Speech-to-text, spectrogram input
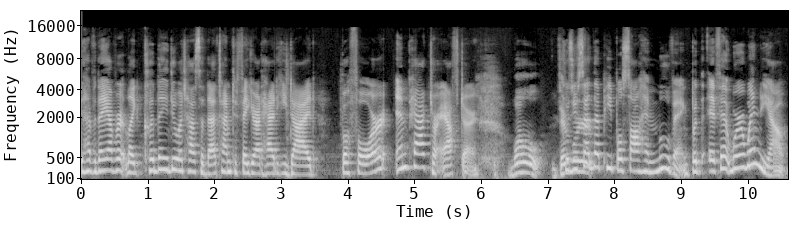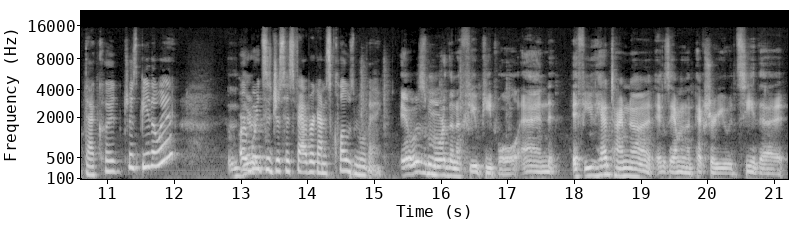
Have they ever like could they do a test at that time to figure out had he died before impact or after? Well, there Because you said that people saw him moving, but if it were windy out, that could just be the wind, or was it just his fabric on his clothes moving? it was more than a few people, and if you had time to examine the picture, you would see that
